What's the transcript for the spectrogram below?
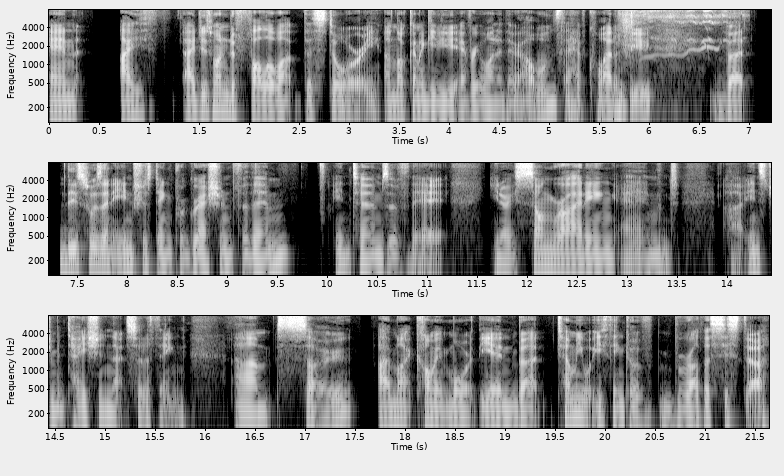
and I I just wanted to follow up the story. I'm not going to give you every one of their albums; they have quite a few, but this was an interesting progression for them in terms of their, you know, songwriting and uh, instrumentation, that sort of thing. Um, so I might comment more at the end, but tell me what you think of Brother Sister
